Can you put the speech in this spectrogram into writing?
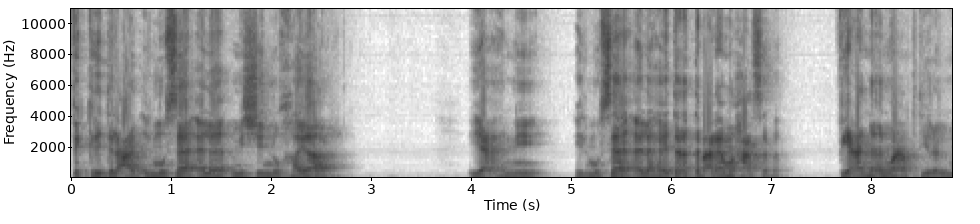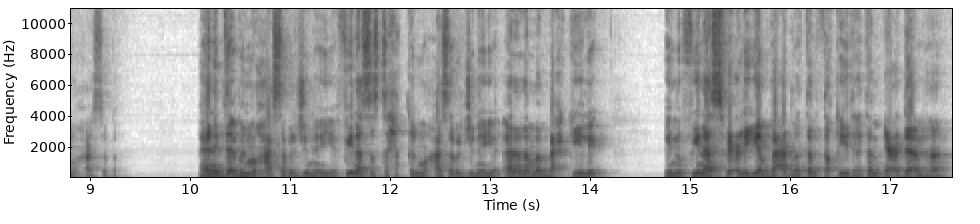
فكرة العد... المساءلة مش إنه خيار. يعني المساءلة هيترتب عليها محاسبة. في عنا أنواع كثيره للمحاسبة. هنبدأ بالمحاسبة الجنائية. في ناس تستحق المحاسبة الجنائية. أنا لما بحكي لك إنه في ناس فعليا بعد ما تم تقييدها تم إعدامها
